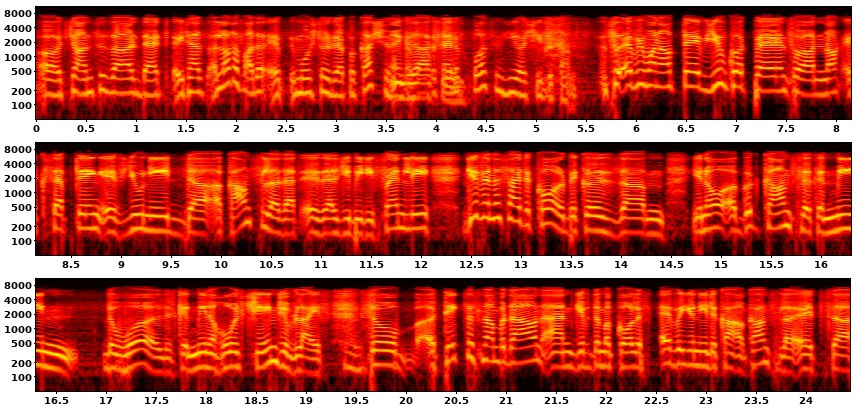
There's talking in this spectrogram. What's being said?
uh, chances are that it has a lot of other emotional repercussions. about The kind of person he or she becomes. So everyone out there, if you've got parents who are not accepting, if you need uh, a counselor that is LGBT friendly, give Insight a call because, um, you know, a good counselor can mean the world. It can mean a whole change of life. So uh, take this number down and give them a call if ever you need a counselor. It's uh,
